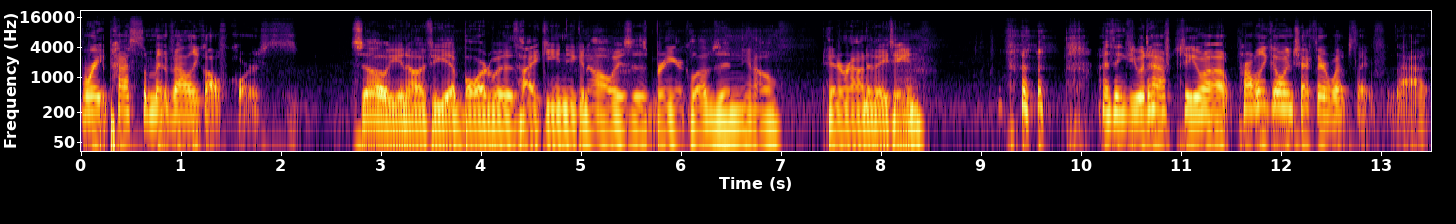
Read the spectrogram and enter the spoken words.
right past the Mint Valley Golf Course. So, you know, if you get bored with hiking, you can always just bring your clubs and, you know, hit a round of 18. I think you would have to uh, probably go and check their website for that.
